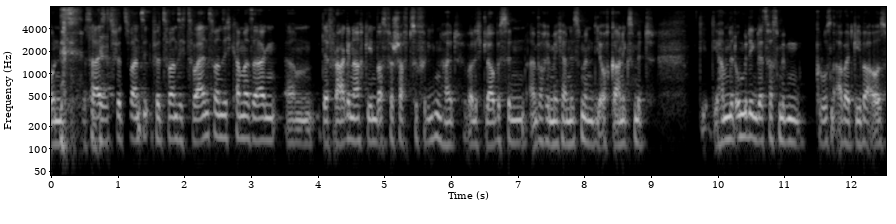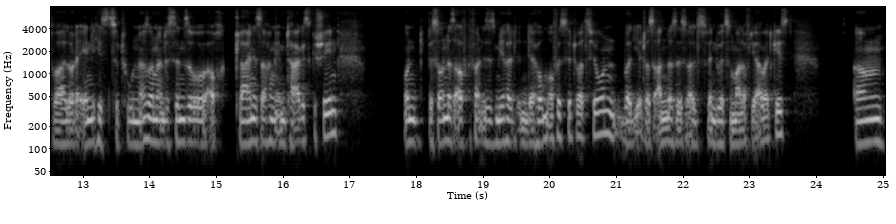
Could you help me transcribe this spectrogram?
und das heißt, okay. für, 20, für 2022 kann man sagen, ähm, der Frage nachgehen, was verschafft Zufriedenheit, weil ich glaube, es sind einfache Mechanismen, die auch gar nichts mit die, die haben nicht unbedingt etwas mit dem großen Arbeitgeberauswahl oder ähnliches zu tun, ne, sondern das sind so auch kleine Sachen im Tagesgeschehen. Und besonders aufgefallen ist es mir halt in der Homeoffice-Situation, weil die etwas anders ist, als wenn du jetzt normal auf die Arbeit gehst. Ähm,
